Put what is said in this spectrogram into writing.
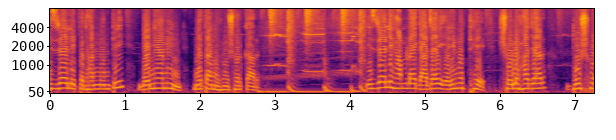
ইসরায়েলি প্রধানমন্ত্রী বেনিয়ামিন নেতানিহু সরকার। ইসরায়েলি হামলায় গাজায় এরই মধ্যে ষোলো হাজার দুশো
